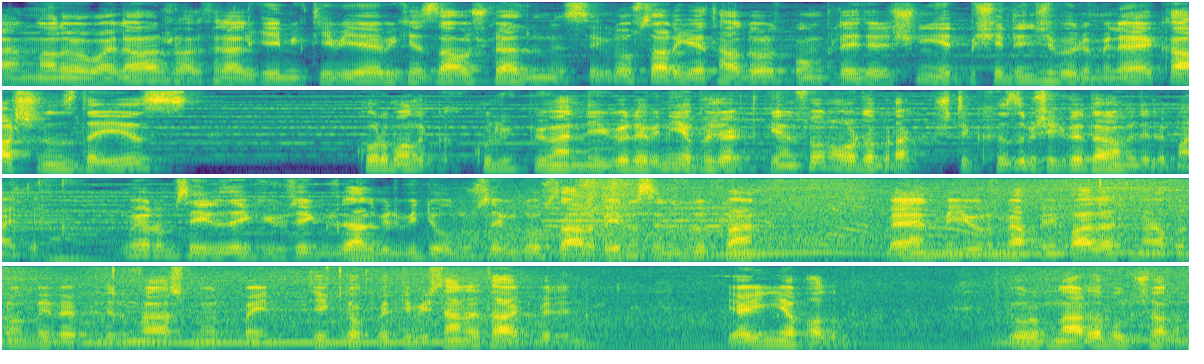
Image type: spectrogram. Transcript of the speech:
Bayanlar ve baylar, Alferel Gaming TV'ye bir kez daha hoş geldiniz. Sevgili dostlar GTA 4 Complete Edition 77. bölümüyle karşınızdayız. Korumalık kulüp güvenliği görevini yapacaktık en son orada bırakmıştık. Hızlı bir şekilde devam edelim haydi. Umuyorum seyir zevki yüksek güzel bir video olur. Sevgili dostlar beğenirseniz lütfen beğenmeyi, yorum yapmayı, paylaşmayı, abone olmayı ve bildirimleri açmayı unutmayın. TikTok ve Twitch'ten de takip edin. Yayın yapalım. Yorumlarda buluşalım.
